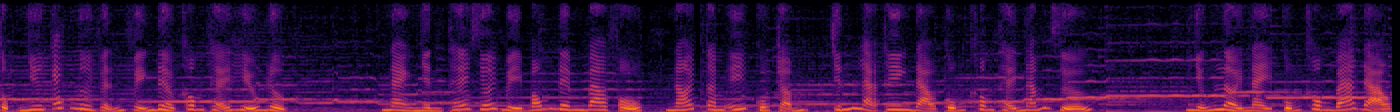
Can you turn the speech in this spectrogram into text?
tục như các ngươi vĩnh viễn đều không thể hiểu được. Nàng nhìn thế giới bị bóng đêm bao phủ, Nói tâm ý của trẫm, Chính là thiên đạo cũng không thể nắm giữ những lời này cũng không bá đạo,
